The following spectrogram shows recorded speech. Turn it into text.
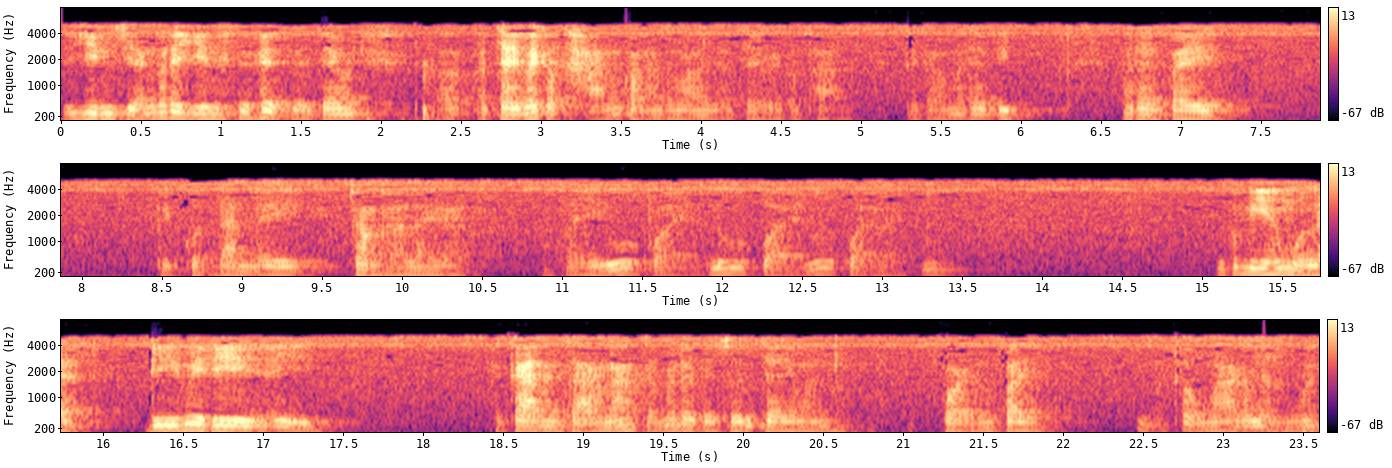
ได้ยินเสียงก็ได้ยินใส่ใจมันเอาใจไว้กับฐานก่อนอาตมาเอาใจไว้กับฐาน แต่ก็ไม่ได้ไปไม่ได้ไปไปกดดันในจ้องอะไรอะ ใส่รู้ปล่อย รู้ปล่อย รู้ปล่อยมันก็มีทั้งหมดแหละ ดีไม่ดี ไออาการต่างๆนะแต่ไม่ได้ไปสนใจมันปล่อยมันไปเข้ามาก็เรื่องมัน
